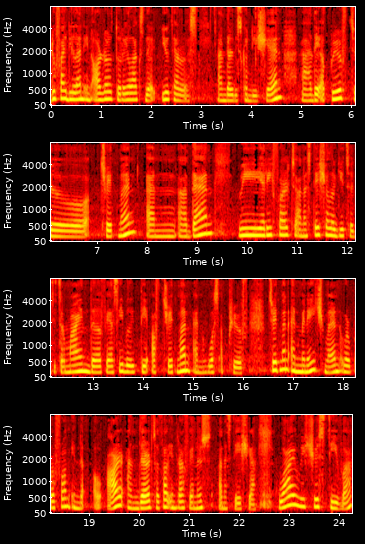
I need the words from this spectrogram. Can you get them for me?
Duvadilan in order to relax the uterus. Under this condition, uh, they approved to treatment and uh, then we refer to anesthesiology to determine the feasibility of treatment and was approved. Treatment and management were performed in the OR under total intravenous anesthesia. Why we choose TIVA?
